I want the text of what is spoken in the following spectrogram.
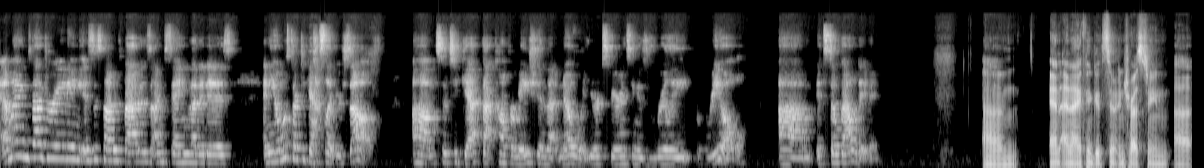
am i exaggerating? Is this not as bad as i'm saying that it is? And you almost start to gaslight yourself. Um, so to get that confirmation that no what you're experiencing is really real um, it's so validating. Um, and and i think it's so interesting uh,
